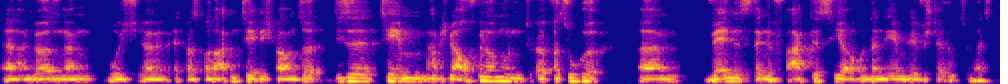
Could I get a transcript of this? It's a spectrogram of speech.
äh, einen Börsengang, wo ich äh, etwas beratend tätig war. Und so, diese Themen habe ich mir aufgenommen und äh, versuche, ähm, wenn es denn gefragt ist, hier auch Unternehmen Hilfestellung zu leisten.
